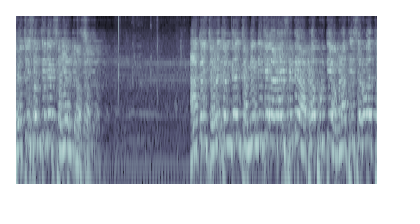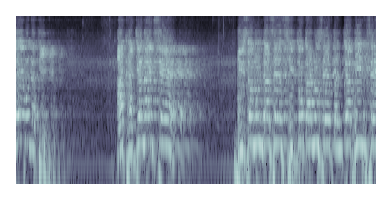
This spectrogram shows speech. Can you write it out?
સોચી સમજીને એક ષડયંત્ર છે આ કઈ જળ જંગલ જમીનની જે લડાઈ છે તે આપણા પૂરતી હમણાંથી શરૂઆત થઈ એવું નથી. આ ખજ્જા નાયક છે. બિરસા મુંડા છે, સિદ્ધુ કાનુ છે પંચાફીર છે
